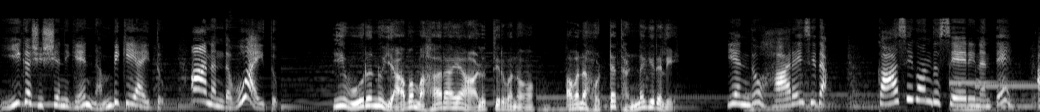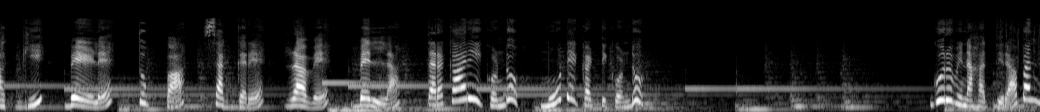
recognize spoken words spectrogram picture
ಈಗ ಶಿಷ್ಯನಿಗೆ ನಂಬಿಕೆಯಾಯಿತು. ಆನಂದವೂ ಆಯಿತು. ಈ ಊರನ್ನು ಯಾವ ಮಹಾರಾಯ ಆಳುತ್ತಿರುವನೋ ಅವನ ಹೊಟ್ಟೆ ತಣ್ಣಗಿರಲಿ. ಎಂದು ಹಾರೈಸಿದ. ಕಾಸಿಗೊಂದು ಸೇರಿನಂತೆ ಅಕ್ಕಿ ಬೇಳೆ ತುಪ್ಪ ಸಕ್ಕರೆ ರವೆ ಬೆಲ್ಲ ತರಕಾರಿ ಕೊಂಡು ಮೂಟೆ ಕಟ್ಟಿಕೊಂಡು ಗುರುವಿನ ಹತ್ತಿರ ಬಂದ.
